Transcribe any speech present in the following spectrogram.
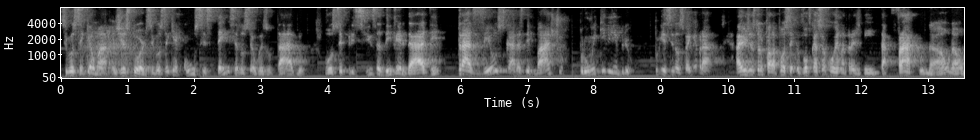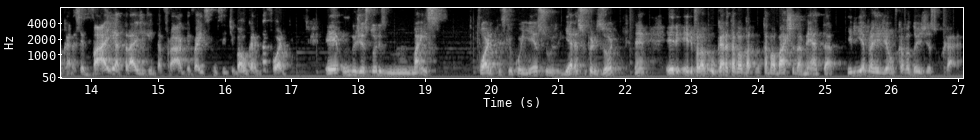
Se você quer uma gestor, se você quer consistência no seu resultado, você precisa de verdade trazer os caras de baixo para um equilíbrio, porque senão você vai quebrar. Aí o gestor fala, pô, eu vou ficar só correndo atrás de quem está fraco? Não, não, cara, você vai atrás de quem está fraco e vai incentivar o cara que está forte. É um dos gestores mais fortes que eu conheço, e era supervisor, né? Ele, ele falava, o cara estava tava abaixo da meta, ele ia para a região, ficava dois dias com o cara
